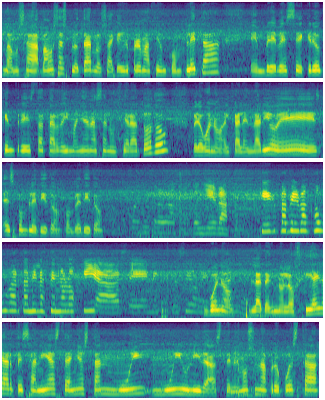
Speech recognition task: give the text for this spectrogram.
vamos a, vamos a explotarlos, o hay una programación completa, en breve se, creo que entre esta tarde y mañana se anunciará todo, pero bueno, el calendario es, es completito, completito. ¿Cuánto trabajo conlleva ¿Qué papel van a jugar también las tecnologías en institución? Bueno, la tecnología y la artesanía este año están muy, muy unidas. Tenemos una propuesta,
